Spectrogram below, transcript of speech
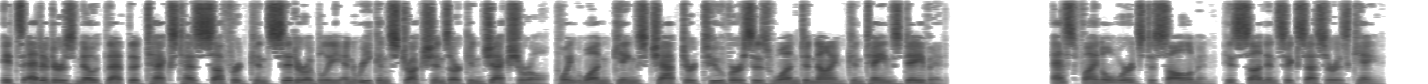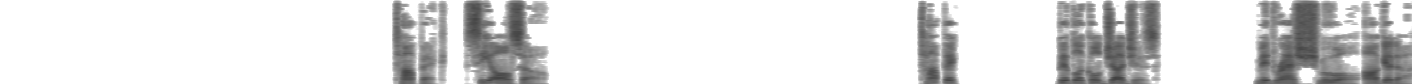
Its editors note that the text has suffered considerably and reconstructions are conjectural. Point 1 Kings chapter 2 verses 1 to 9 contains David's final words to Solomon, his son and successor as king. Topic. See also. Topic. Biblical judges. Midrash Shmuel Aggadah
